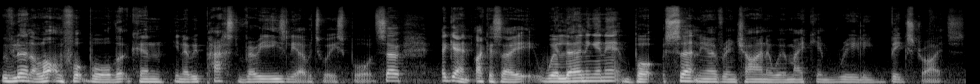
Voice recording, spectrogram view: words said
we've learned a lot on football that can you know be passed very easily over to esports so again like i say we're learning in it but certainly over in china we're making really big strides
